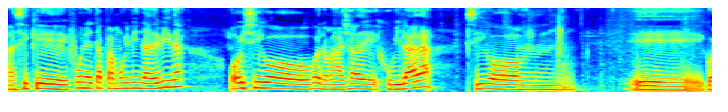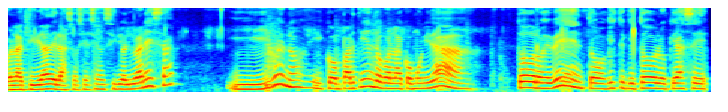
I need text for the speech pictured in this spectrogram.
Así que fue una etapa muy linda de vida Hoy sigo, bueno, más allá de jubilada, sigo mm, eh, con la actividad de la Asociación Sirio-Libanesa y bueno, y compartiendo con la comunidad todos los eventos, viste que todo lo que hace,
